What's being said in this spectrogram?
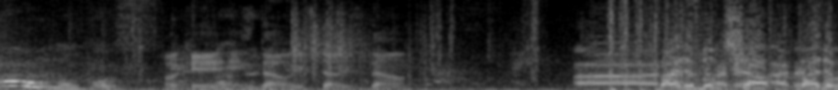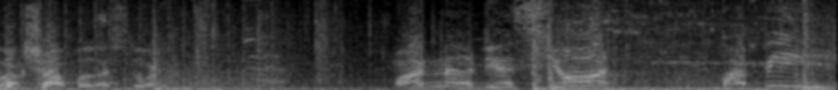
Oh, mampus. Okay, he's down, he's down, he's down. Uh, By the bookshop, ada by the bookshop. kat situ eh. Mana dia siot? Babi!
